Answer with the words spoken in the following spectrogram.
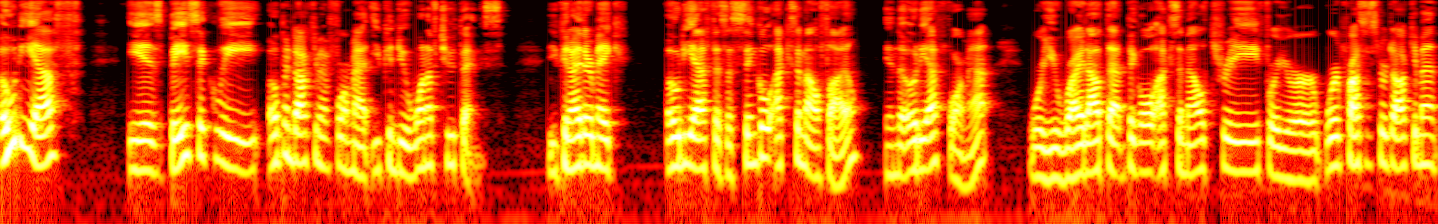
ODF is basically open document format. You can do one of two things. You can either make ODF as a single XML file in the ODF format, where you write out that big old XML tree for your word processor document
